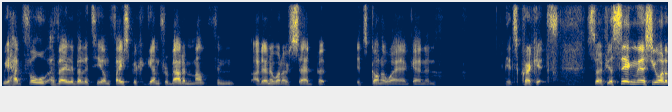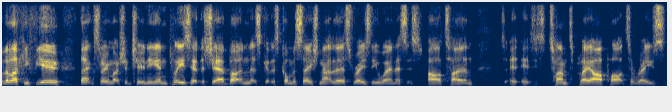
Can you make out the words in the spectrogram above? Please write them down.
we had full availability on Facebook again for about a month, and I don't know what I've said, but it's gone away again. And it's crickets. So if you're seeing this, you're one of the lucky few. Thanks very much for tuning in. Please hit the share button. Let's get this conversation out this. Raise the awareness. It's our turn. It's time to play our part to raise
